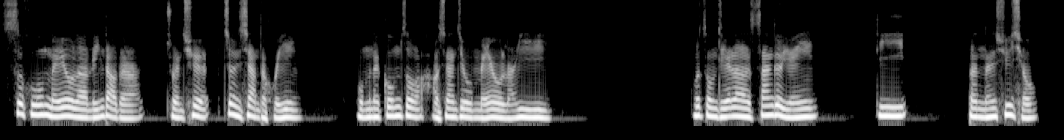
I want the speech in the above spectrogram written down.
似乎没有了领导的准确正向的回应，我们的工作好像就没有了意义。我总结了三个原因：第一，本能需求。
